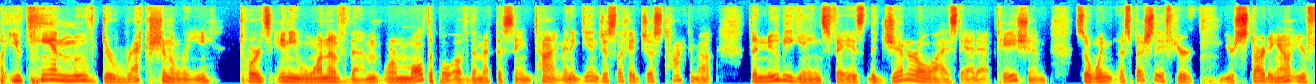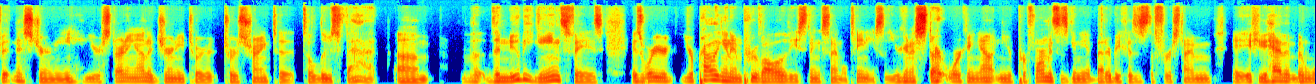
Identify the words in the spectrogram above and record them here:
but you can move directionally towards any one of them or multiple of them at the same time. And again, just like I just talked about, the newbie gains phase, the generalized adaptation. So when, especially if you're you're starting out your fitness journey, you're starting out a journey toward, towards trying to to lose fat. Um, the, the newbie gains phase is where you're you're probably going to improve all of these things simultaneously. You're going to start working out and your performance is going to get better because it's the first time if you haven't been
